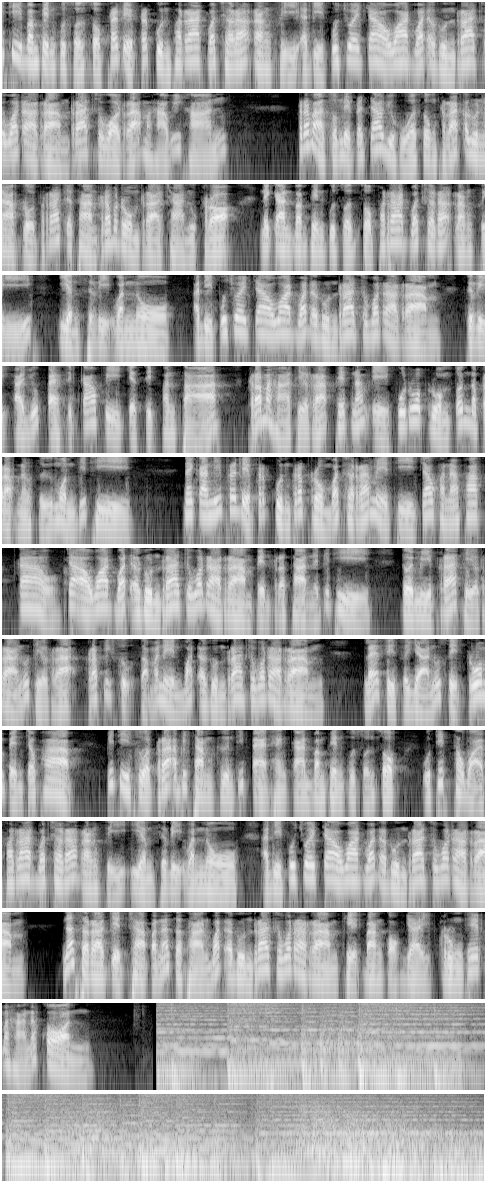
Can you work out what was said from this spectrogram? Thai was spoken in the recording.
พิธีบำเพ็ญกุศลศพพระเดชพระคุณพระราชวัชระรังสีอดีตผู้ช่วยเจ้าวาดวัดอรุณราชวราราม ราชวรมหาวิหาร พระบาทสมเด็จพระเจ้าอยู่หัวทรงพระกรุณาโปรดพระราชทานพระบรมราชานุเคราะห์ ในการบำเพ็ญกุศลศพพระราชวัชระรังสี เอี่ยมสิริวันโน อดีตผู้ช่วยเจ้าวาดวัดอรุณราชวราราม สิริอายุ 89 ปี 70 พรรษา พระมหาเถระเพชรน้ำเอกผู้รวบรวมต้นตำรับหนังสือมนต์พิธี ในการนี้พระเดชพระคุณพระพรหมวัชระเมธีเจ้าคณะภาคเก้าเจ้าอาวาสวัดอรุณราชวรารามเป็นประธานในพิธี โดยมีพระเถรานุเถระ พระภิกษุสามเณรวัดอรุณราชวราราม และศิษยานุศิษย์ร่วมเป็นเจ้าภาพ พิธีสวดพระอภิธรรมคืนที่ 8 แห่งการบำเพ็ญกุศลศพ อุทิศถวายพระราชวัชรรังสีเอี่ยมสิริวันโน อดีตผู้ช่วยเจ้าวาดวัดอรุณราชวรารามณสราเจ็ดชาปนสถานวัดอรุณราชวราราม เขตบางกอกใหญ่ กรุงเทพมหานคร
